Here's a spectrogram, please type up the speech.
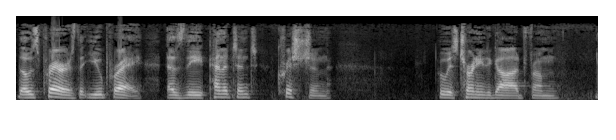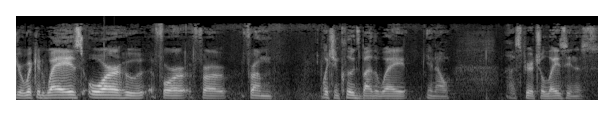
those prayers that you pray as the penitent Christian who is turning to God from your wicked ways or who for for from which includes by the way you know uh, spiritual laziness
